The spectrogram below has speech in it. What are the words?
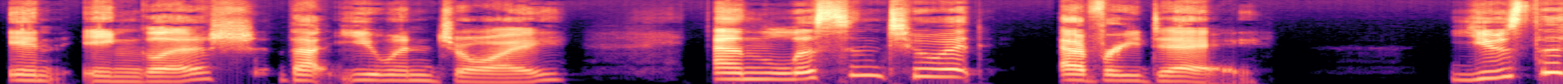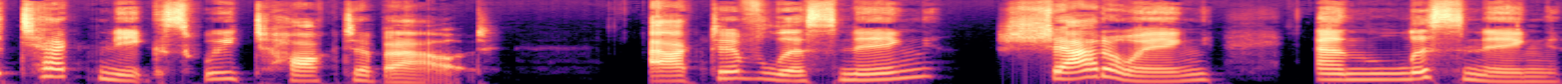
in English that you enjoy and listen to it every day. Use the techniques we talked about active listening, shadowing, and listening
